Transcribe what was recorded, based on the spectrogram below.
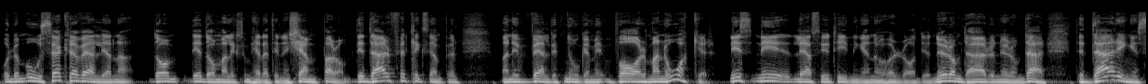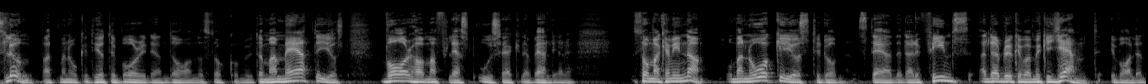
Och de osäkra väljarna, de, det är de man liksom hela tiden kämpar om. Det är därför till exempel man är väldigt noga med var man åker. Ni, ni läser ju tidningen och hör radio. Nu är de där och nu är de där. Det där är ingen slump att man åker till Göteborg den dagen och Stockholm. Utan man mäter just var har man flest osäkra väljare som man kan vinna. Och man åker just till de städer där det finns, där det brukar vara mycket jämnt i valen.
